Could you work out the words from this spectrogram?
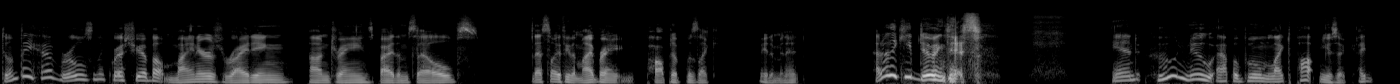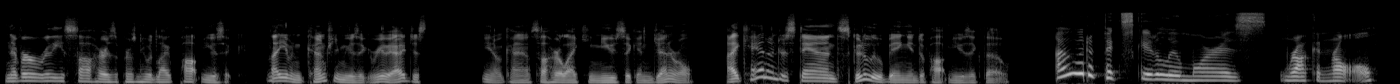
don't they have rules in Equestria about minors riding on trains by themselves? That's the only thing that my brain popped up was like, wait a minute, how do they keep doing this? and who knew Apple Bloom liked pop music? I never really saw her as a person who would like pop music. Not even country music, really. I just, you know, kind of saw her liking music in general. I can understand Scootaloo being into pop music, though. I would have picked Scootaloo more as rock and roll,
